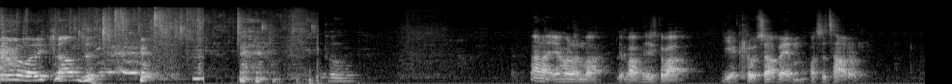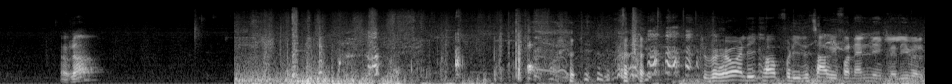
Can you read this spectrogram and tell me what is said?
Åh, hvor er det klamt. nej, nej, jeg holder den bare. Det er bare, jeg skal bare lige have close op af den, og så tager du den. Er du klar? du behøver lige komme, fordi det tager vi fra den anden vinkel alligevel.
